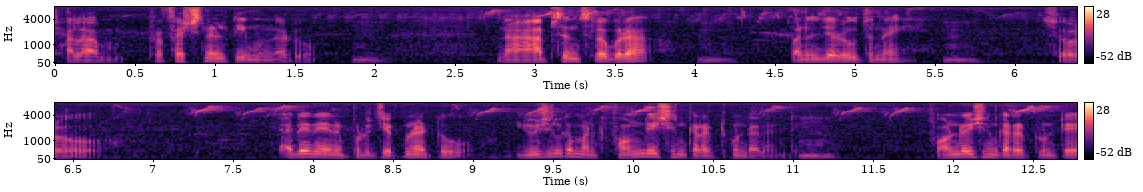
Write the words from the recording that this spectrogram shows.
చాలా ప్రొఫెషనల్ టీం ఉన్నారు. నా యాబ్సెన్స్లో కూడా ఉమ్. పనులు జరుగుతున్నాయి. సో అదే నేను ఇప్పుడు చెప్పినట్టు యూజువల్గా మనకి ఫౌండేషన్ కరెక్ట్గా ఉండాలండి. ఫౌండేషన్ కరెక్ట్ ఉంటే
